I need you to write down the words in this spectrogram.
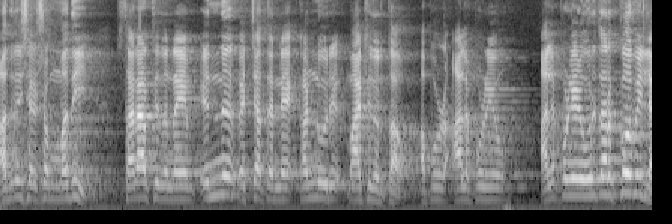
അതിനുശേഷം മതി സ്ഥാനാർത്ഥി നിർണയം എന്ന് വെച്ചാൽ തന്നെ കണ്ണൂര് മാറ്റി നിർത്താം. അപ്പോൾ ആലപ്പുഴയോ? ആലപ്പുഴയിൽ ഒരു തർക്കവുമില്ല.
